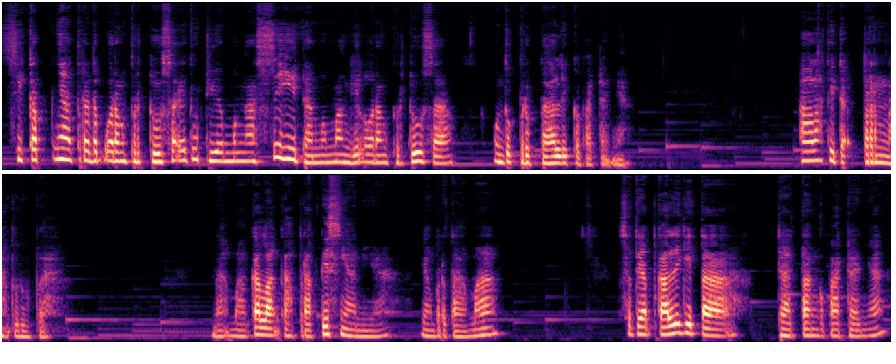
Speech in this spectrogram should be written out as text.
sikapnya terhadap orang berdosa itu dia mengasihi dan memanggil orang berdosa untuk berbalik kepadanya. Allah tidak pernah berubah. Nah, maka langkah praktisnya nih ya. Yang pertama, setiap kali kita datang kepadanya,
